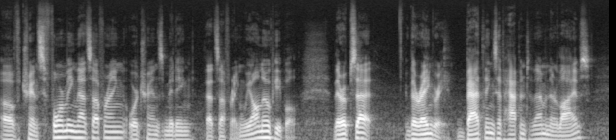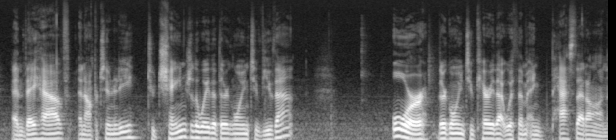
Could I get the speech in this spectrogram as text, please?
of transforming that suffering or transmitting that suffering. We all know people. They're upset, they're angry, bad things have happened to them in their lives, and they have an opportunity to change the way that they're going to view that, or they're going to carry that with them and pass that on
